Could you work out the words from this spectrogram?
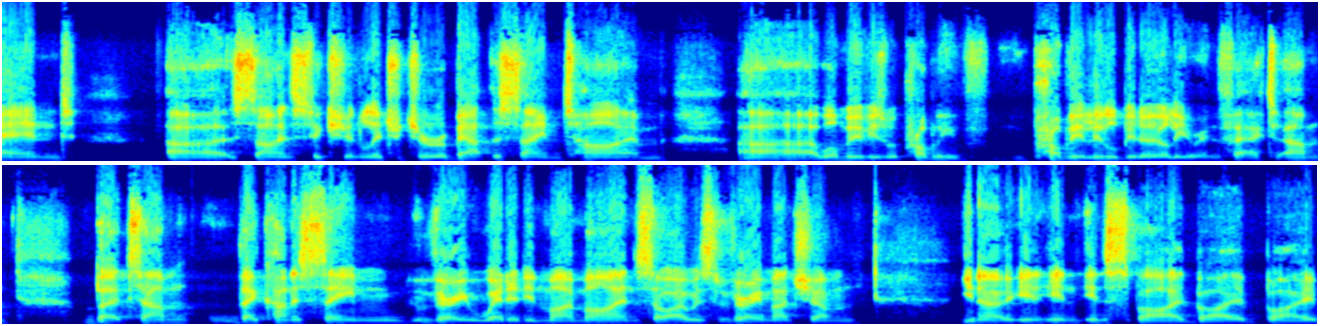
and uh, science fiction literature about the same time. Uh, well, movies were probably probably a little bit earlier, in fact, um, but um, they kind of seem very wedded in my mind. So I was very much, um, you know, in, in, inspired by by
